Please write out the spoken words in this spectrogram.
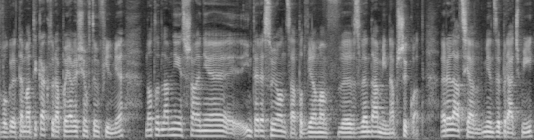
w ogóle tematyka, która pojawia się w tym filmie, no to dla mnie jest szalenie interesująca pod wieloma względami. Na przykład relacja między braćmi,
